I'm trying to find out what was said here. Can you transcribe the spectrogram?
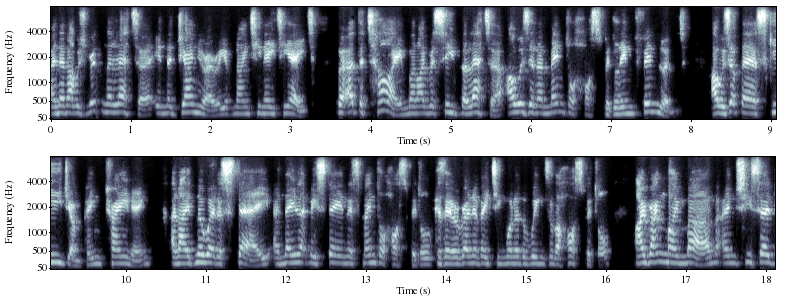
And then I was written a letter in the January of 1988 but at the time when I received the letter, I was in a mental hospital in Finland. I was up there ski jumping, training, and I had nowhere to stay. And they let me stay in this mental hospital because they were renovating one of the wings of the hospital. I rang my mum and she said,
